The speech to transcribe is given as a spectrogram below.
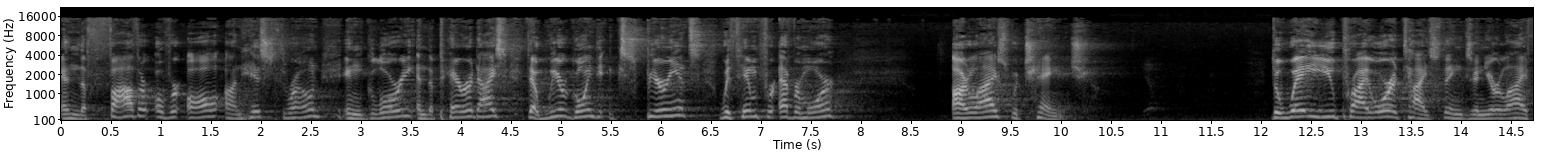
and the Father over all on his throne in glory and the paradise that we are going to experience with him forevermore, our lives would change. The way you prioritize things in your life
